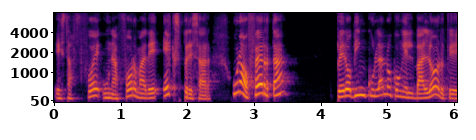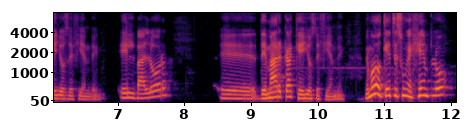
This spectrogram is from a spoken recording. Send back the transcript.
esta fue una forma de expresar una oferta, pero vincularlo con el valor que ellos defienden, el valor eh, de marca que ellos defienden. De modo que este es un ejemplo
